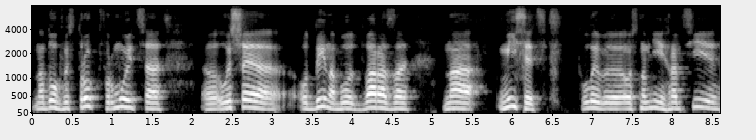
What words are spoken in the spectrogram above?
на довгий строк формується е, лише один або два рази на місяць, коли основні гравці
